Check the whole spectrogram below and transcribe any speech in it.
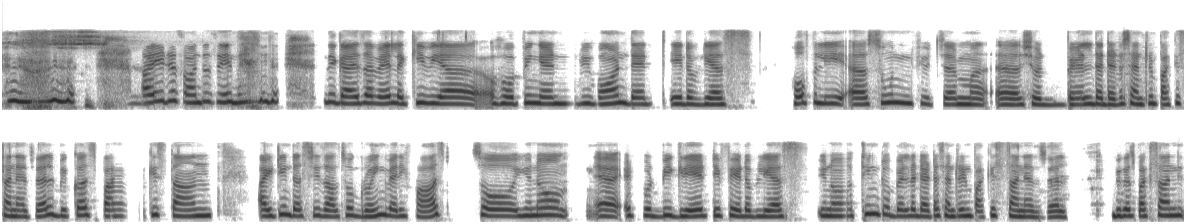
I just want to say that the guys are very lucky. We are hoping and we want that AWS hopefully uh, soon in future uh, should build a data center in Pakistan as well because Pakistan IT industry is also growing very fast. So you know uh, it would be great if AWS you know think to build a data center in Pakistan as well because Pakistan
